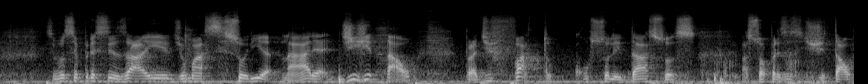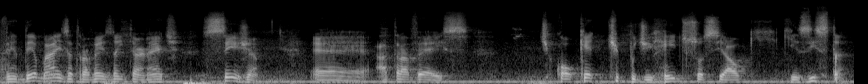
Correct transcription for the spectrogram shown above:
Se você precisar aí de uma assessoria na área digital para de fato consolidar suas, a sua presença digital, vender mais através da internet, seja é, através de qualquer tipo de rede social que, que exista,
